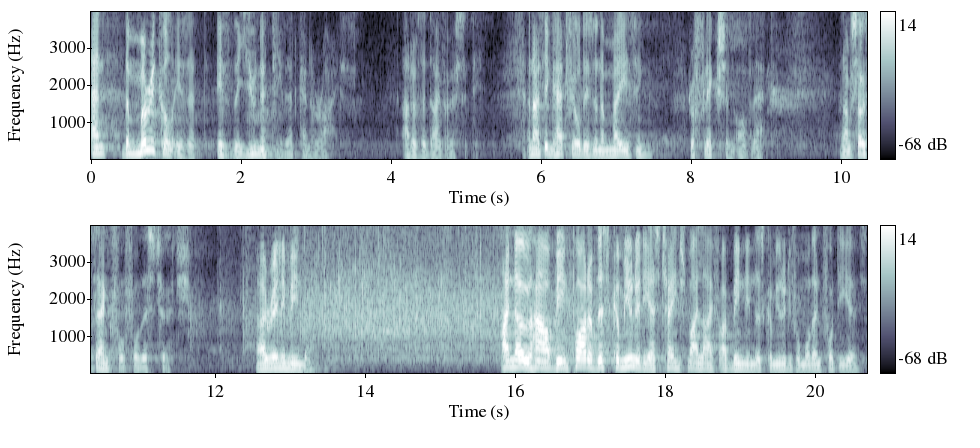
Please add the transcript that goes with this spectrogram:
And the miracle is it is the unity that can arise out of the diversity. And I think Hatfield is an amazing reflection of that. And I'm so thankful for this church. I really mean that. I know how being part of this community has changed my life. I've been in this community for more than 40 years.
